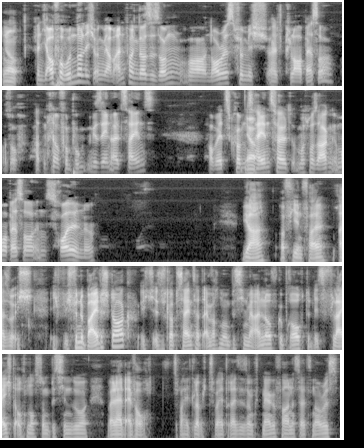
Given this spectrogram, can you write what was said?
Ja. Finde ich auch verwunderlich. Irgendwie am Anfang der Saison war Norris für mich halt klar besser. Also hat man ja von Punkten gesehen als Sainz. Aber jetzt kommt ja. Sainz halt, muss man sagen, immer besser ins Rollen, ne? Ja, auf jeden Fall. Also ich, ich, ich finde beide stark. Ich, ich glaube, Sainz hat einfach nur ein bisschen mehr Anlauf gebraucht und ist vielleicht auch noch so ein bisschen so, weil er halt einfach auch zwei, glaube ich, zwei, drei Saisons mehr gefahren ist als Norris.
